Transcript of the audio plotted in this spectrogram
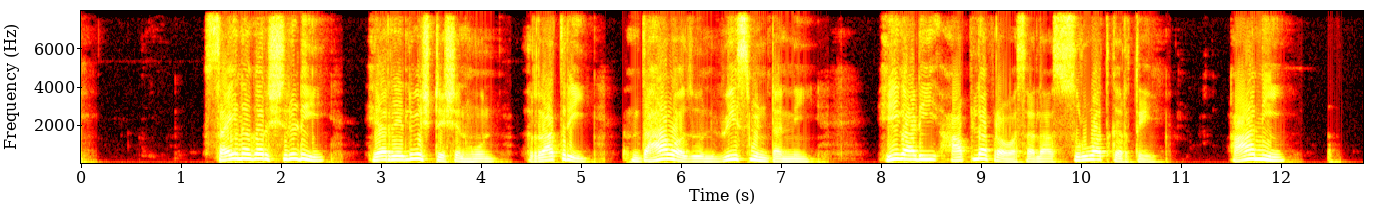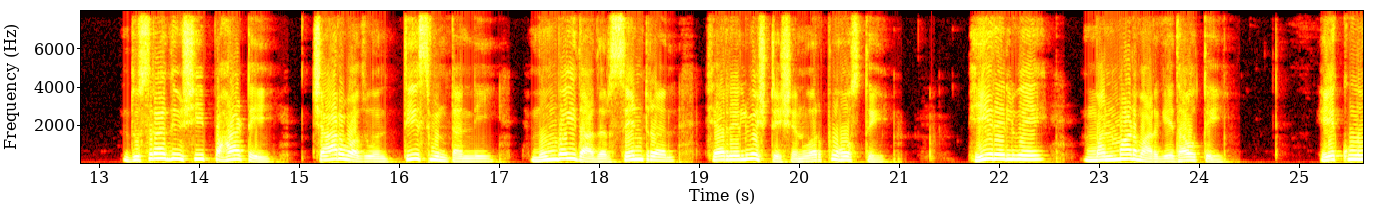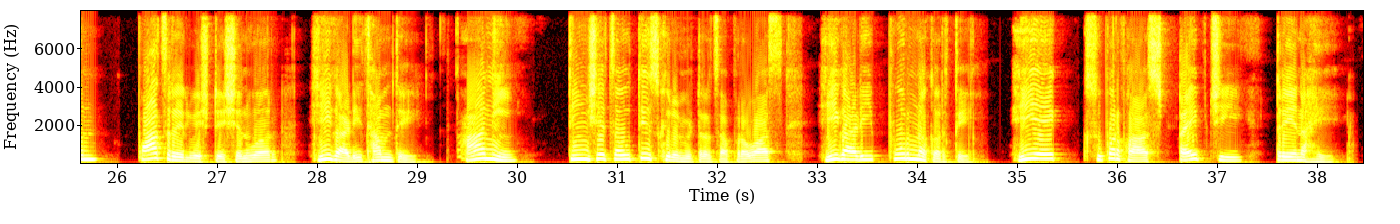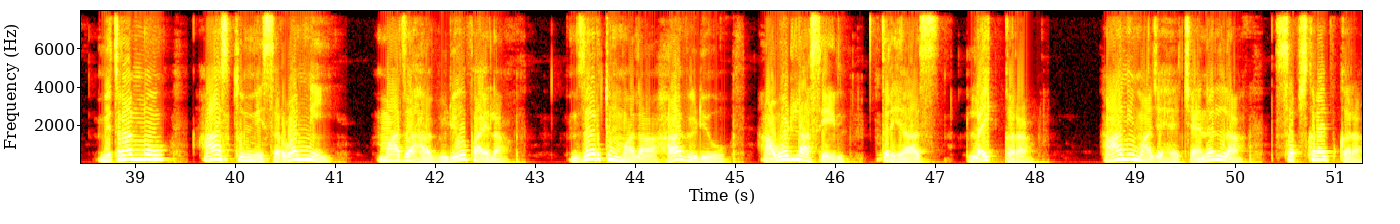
साईनगर शिर्डी ह्या रेल्वे स्टेशनहून रात्री दहा वाजून वीस मिनिटांनी ही गाडी आपल्या प्रवासाला सुरुवात करते. आणि दुसऱ्या दिवशी पहाटे चार वाजून तीस मिनिटांनी मुंबई दादर सेंट्रल ह्या रेल्वे स्टेशनवर पोहोचते. ही रेल्वे मनमाड मार्गे धावते. एकूण पाच रेल्वे स्टेशनवर ही गाडी थांबते आणि तीनशे चौतीस किलोमीटरचा प्रवास ही गाडी पूर्ण करते. ही एक सुपरफास्ट टाईपची ट्रेन आहे. मित्रांनो आज तुम्ही सर्वांनी माझा हा व्हिडिओ पाहिला. जर तुम्हाला हा व्हिडिओ आवडला असेल तर ह्यास लाईक करा आणि माझ्या ह्या चॅनलला सबस्क्राईब करा.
